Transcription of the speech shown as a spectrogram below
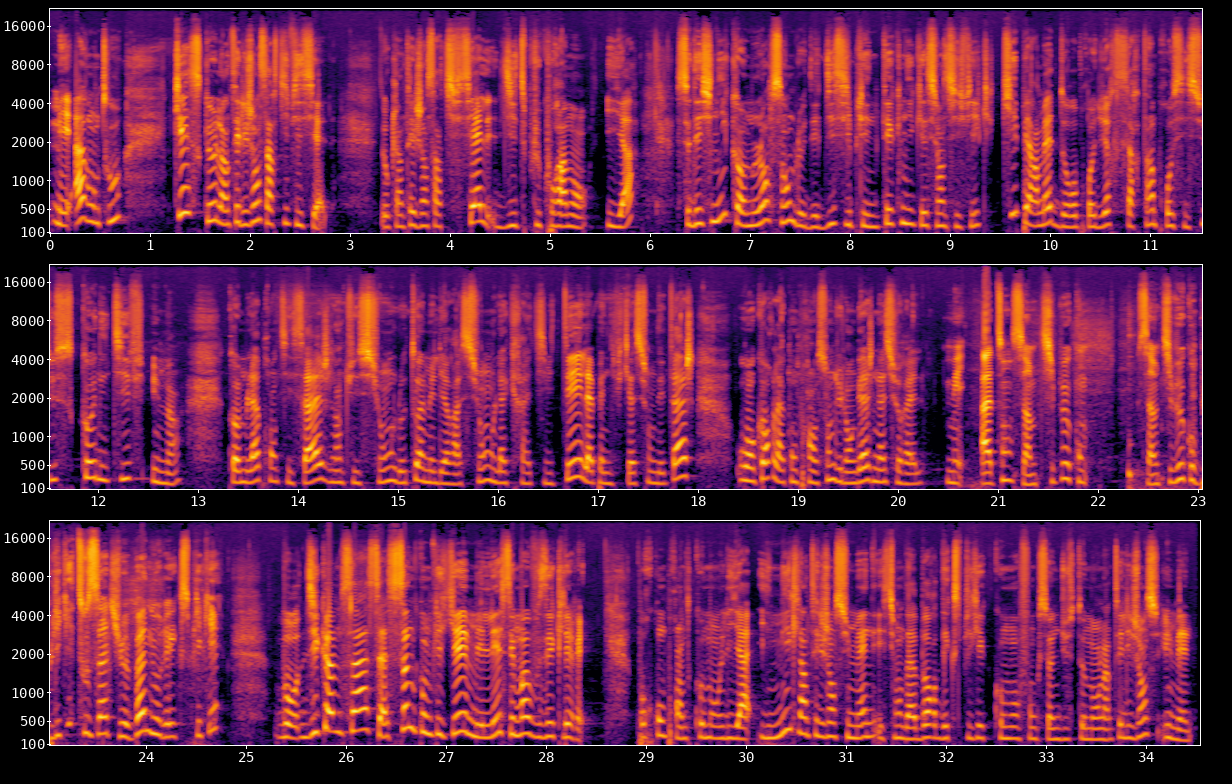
Mais avant tout, qu'est-ce que l'intelligence artificielle? Donc l'intelligence artificielle, dite plus couramment IA, se définit comme l'ensemble des disciplines techniques et scientifiques qui permettent de reproduire certains processus cognitifs humains, comme l'apprentissage, l'intuition, l'auto-amélioration, la créativité, la planification des tâches ou encore la compréhension du langage naturel. Mais attends, c'est un petit peu c'est un petit peu compliqué tout ça, tu veux pas nous réexpliquer? Bon, dit comme ça, ça sonne compliqué, mais laissez-moi vous éclairer. Pour comprendre comment l'IA imite l'intelligence humaine, essayons d'abord d'expliquer comment fonctionne justement l'intelligence humaine.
